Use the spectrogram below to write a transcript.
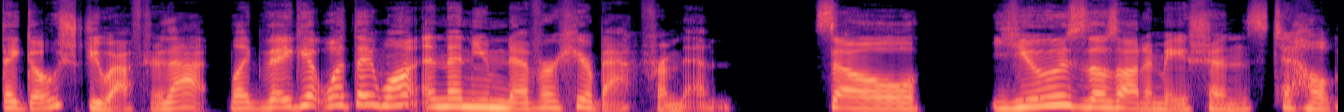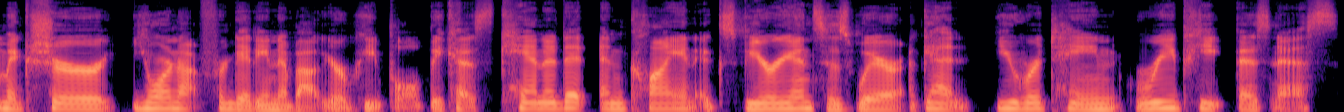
they ghost you after that. Like they get what they want and then you never hear back from them. So use those automations to help make sure you're not forgetting about your people because candidate and client experience is where, again, you retain repeat business.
